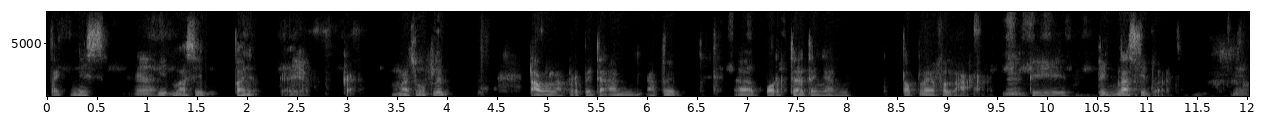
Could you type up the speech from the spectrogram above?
teknis, i- masih banyak kayak Mas Muflid tahulah perbedaan atlet eh, Porda dengan top level lah Hmm, di timnas gitu aja. Iya.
